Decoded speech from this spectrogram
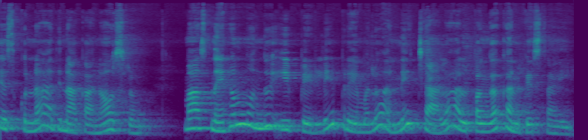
చేసుకున్నా అది నాకు అనవసరం. మా స్నేహం ముందు ఈ పెళ్ళి ప్రేమలు అన్నీ చాలా అల్పంగా కనిపిస్తాయి.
